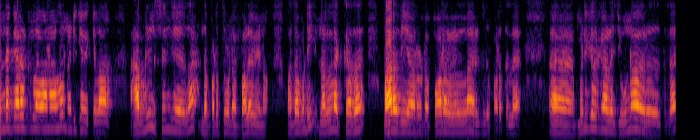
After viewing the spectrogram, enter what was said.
எந்த கேரக்டர்ல வேணாலும் நடிக்க வைக்கலாம் அப்படின்னு செஞ்சதுதான் இந்த படத்தோட பலவீனம். மற்றபடி நல்ல கதை பாரதியாரோட பாடல்கள்லாம் இருக்குது படத்துல. மெடிக்கல் காலேஜ் உண்ணாவிரதத்துல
